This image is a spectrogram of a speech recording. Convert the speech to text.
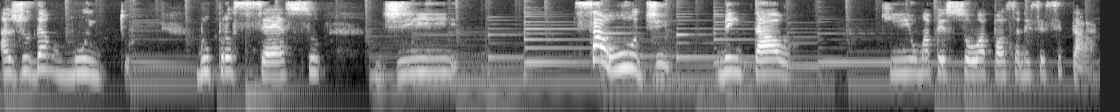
ajuda muito no processo de saúde mental que uma pessoa possa necessitar.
